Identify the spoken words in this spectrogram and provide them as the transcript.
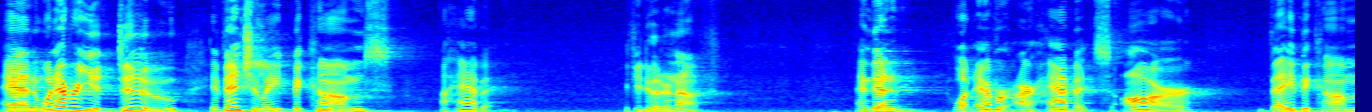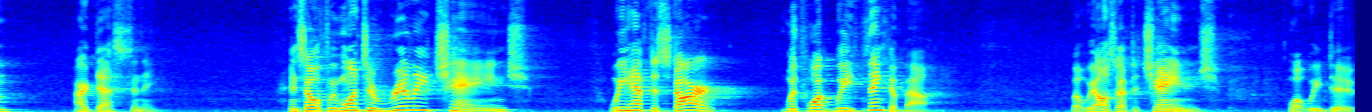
And whatever you do eventually becomes a habit if you do it enough. And then whatever our habits are, they become our destiny. And so, if we want to really change, we have to start with what we think about, but we also have to change what we do.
